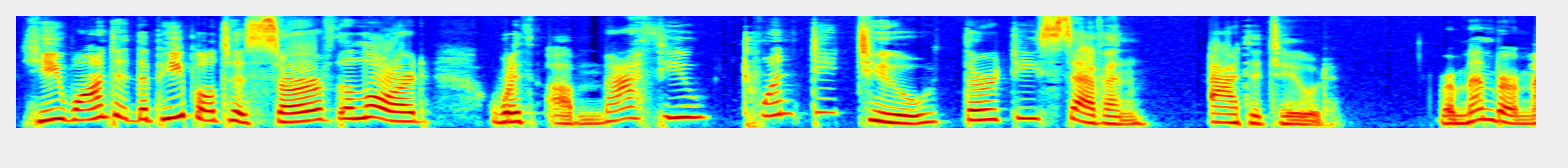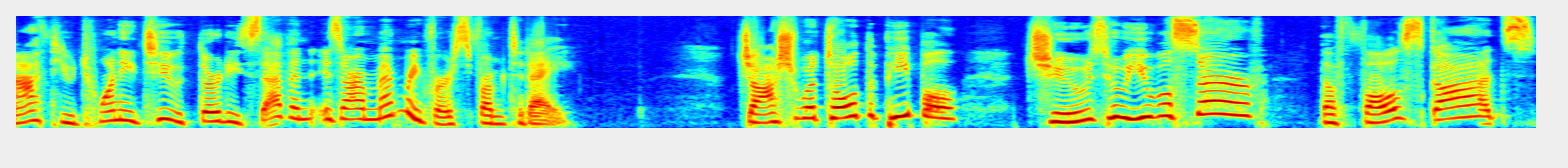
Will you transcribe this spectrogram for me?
He wanted the people to serve the Lord with a Matthew 22 37 attitude. Remember, Matthew 22, 37 is our memory verse from today. Joshua told the people, choose who you will serve, the false gods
